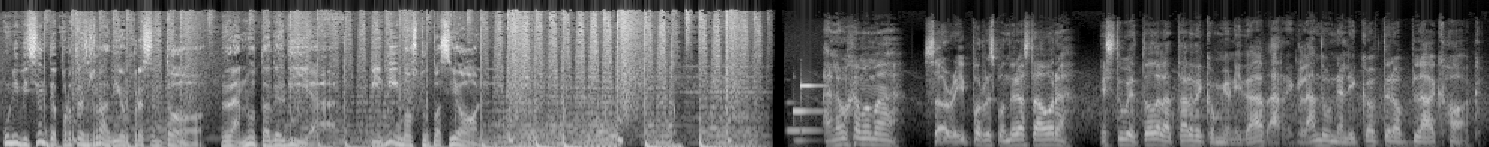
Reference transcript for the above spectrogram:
Univisión Deportes Radio presentó La Nota del Día. Vivimos tu pasión. Aloha mamá. Sorry por responder hasta ahora. Estuve toda la tarde con mi unidad arreglando un helicóptero Black Hawk.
